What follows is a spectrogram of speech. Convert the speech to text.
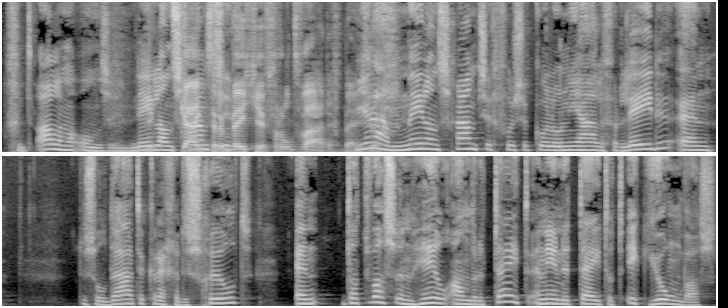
Ik vind het allemaal onzin. Nederland je kijkt er een zich... beetje verontwaardigd bij. Ja. Nederland schaamt zich voor zijn koloniale verleden. En de soldaten krijgen de schuld. En dat was een heel andere tijd. En in de tijd dat ik jong was...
